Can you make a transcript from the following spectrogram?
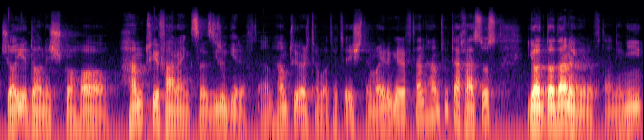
جای دانشگاه ها هم توی فرهنگسازی رو گرفتن هم توی ارتباطات اجتماعی رو گرفتن هم توی تخصص یاد دادن رو گرفتن. یعنی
